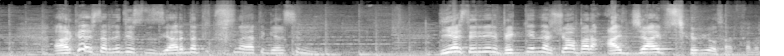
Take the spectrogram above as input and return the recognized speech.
Arkadaşlar ne diyorsunuz? Yarın da Pitbull'un hayatı gelsin mi? Diğer serileri bekleyenler şu an bana acayip sövüyorlar falan.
